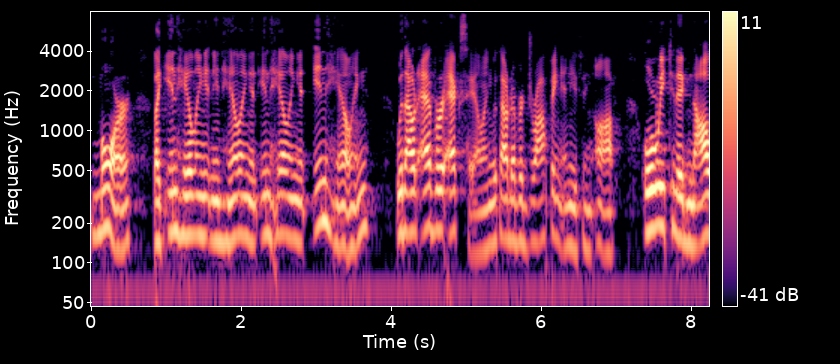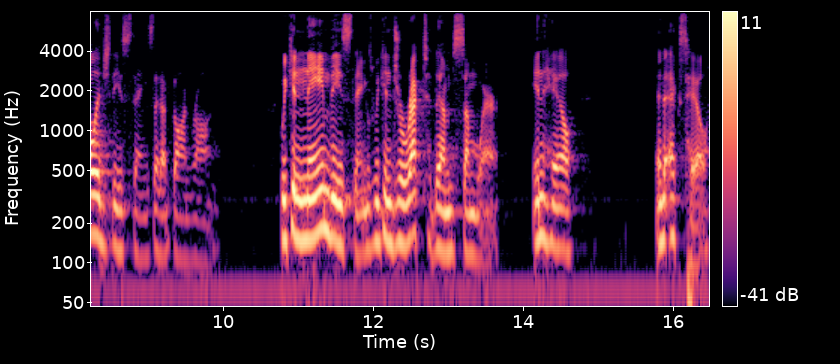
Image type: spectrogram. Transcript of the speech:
more, like inhaling and inhaling and inhaling and inhaling without ever exhaling, without ever dropping anything off. Or we can acknowledge these things that have gone wrong. We can name these things, we can direct them somewhere. Inhale and exhale.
